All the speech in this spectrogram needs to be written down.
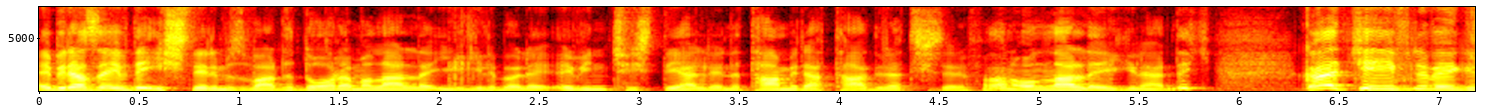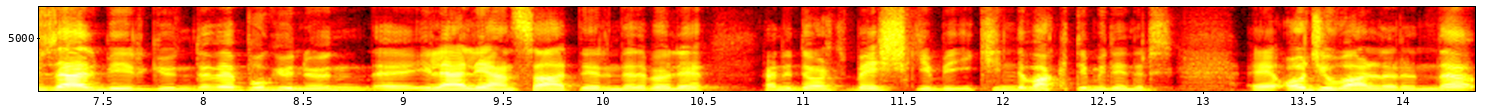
E, biraz evde işlerimiz vardı doğramalarla ilgili böyle evin çeşitli yerlerinde tamirat, tadilat işleri falan onlarla ilgilendik. Gayet keyifli ve güzel bir gündü ve bugünün e, ilerleyen saatlerinde de böyle hani 4-5 gibi ikindi vakti mi denir e, o civarlarında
